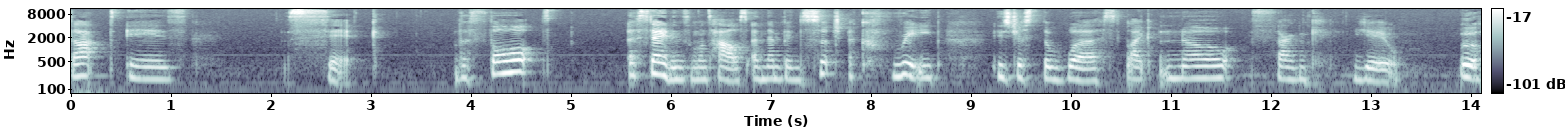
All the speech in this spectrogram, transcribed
that is sick. The thought staying in someone's house and then being such a creep is just the worst. Like, no, thank you. Ugh.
